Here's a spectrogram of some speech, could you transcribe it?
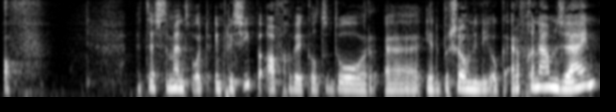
af? Het testament wordt in principe afgewikkeld door uh, ja, de personen die ook erfgenaam zijn.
